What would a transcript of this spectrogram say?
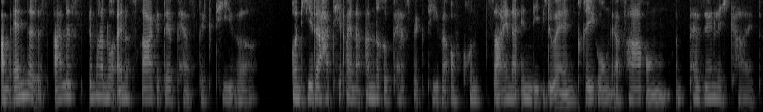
am Ende ist alles immer nur eine Frage der Perspektive. Und jeder hat hier eine andere Perspektive aufgrund seiner individuellen Prägung, Erfahrung und Persönlichkeit.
